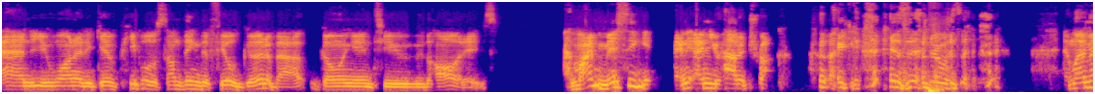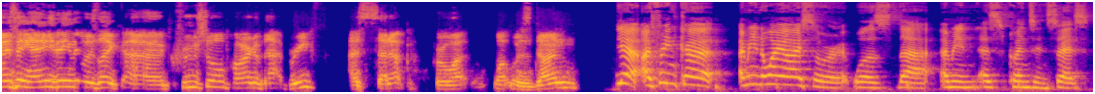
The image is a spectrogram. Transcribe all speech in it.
and you wanted to give people something to feel good about going into the holidays. Am i missing and, you had a truck. Like there was a, am i missing anything that was like a crucial part of that brief as setup for what what was done? Yeah, I think, uh, I mean, the way I saw it was that, I mean, as Quentin says,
